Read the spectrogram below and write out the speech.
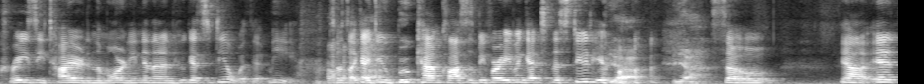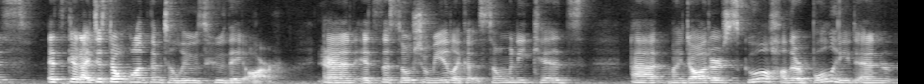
crazy tired in the morning and then who gets to deal with it? Me. So it's like I do boot camp classes before I even get to the studio. Yeah. Yeah. So, yeah, it's it's good. I just don't want them to lose who they are. Yeah. And it's the social media, like uh, so many kids at my daughter's school, how they're bullied and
